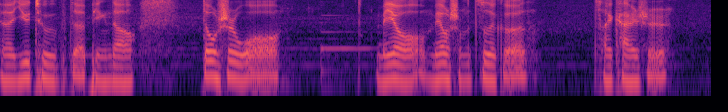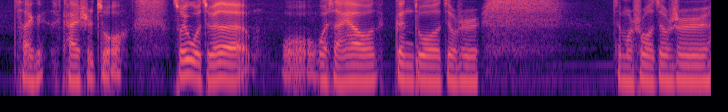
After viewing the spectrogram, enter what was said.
呃 YouTube 的频道，都是我没有没有什么资格才开始才开始做，所以我觉得我我想要更多就是怎么说就是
